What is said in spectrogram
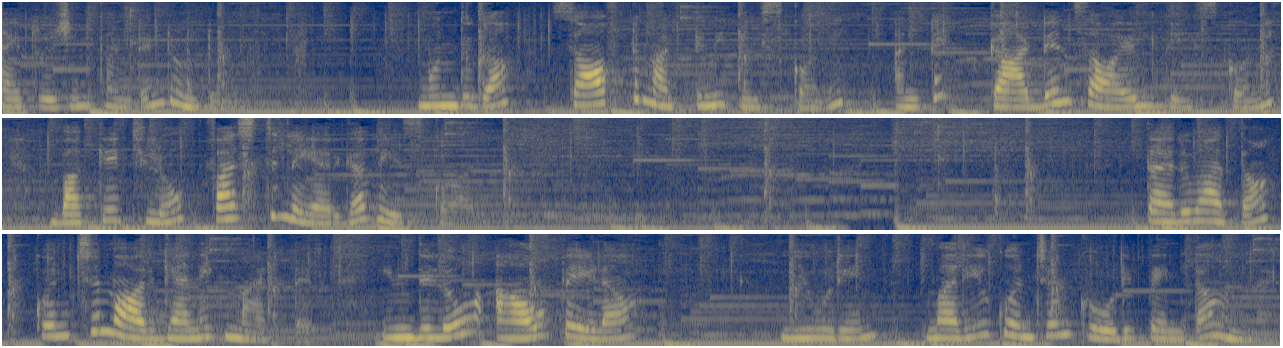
నైట్రోజన్ కంటెంట్ ఉంటుంది. ముందుగా సాఫ్ట్ మట్టిని తీసుకొని అంటే గార్డెన్ సాయిల్ తీసుకొని బకెట్లో ఫస్ట్ లేయర్గా వేసుకోవాలి. తరువాత కొంచెం ఆర్గానిక్ మ్యాటర్. ఇందులో ఆవు పేడ యూరిన్ మరియు కొంచెం కోడి పెంట ఉన్నాయి.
